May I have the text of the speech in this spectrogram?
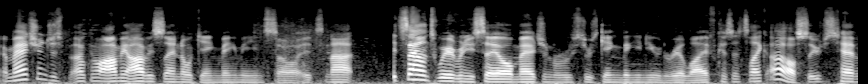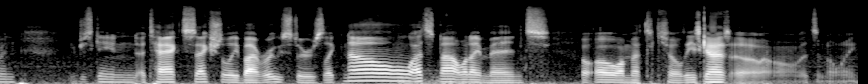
Imagine just... Okay, I mean, obviously I know what gangbang means, so it's not... It sounds weird when you say, oh, imagine roosters gangbanging you in real life, because it's like, oh, so you're just having... You're just getting attacked sexually by roosters. Like, no, that's not what I meant. Oh, oh I'm about to kill these guys. Oh, that's annoying.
